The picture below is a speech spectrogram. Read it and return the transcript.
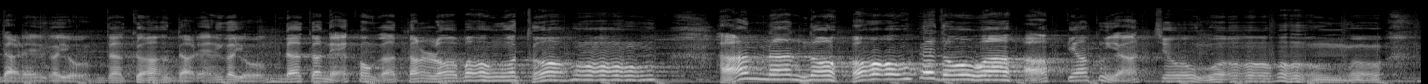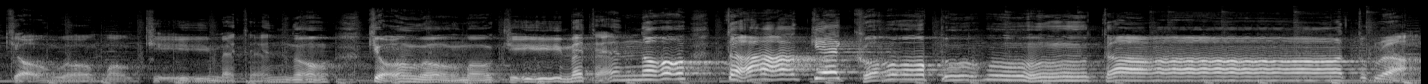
誰が呼んだか誰が呼んだか猫型ロボット花の江戸は800や兆今日も決めてんの？今日も決めてんの？タケコプタとくら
